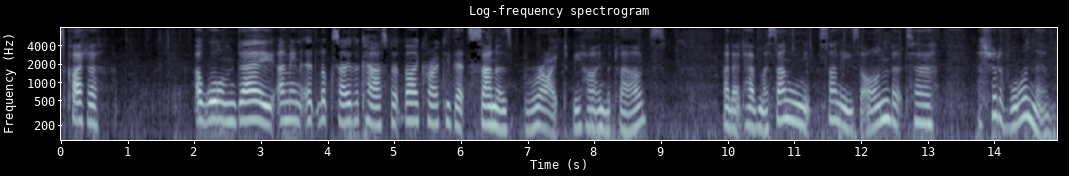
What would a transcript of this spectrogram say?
It's quite a a warm day. I mean, it looks overcast, but by crikey, that sun is bright behind the clouds. I don't have my sun sunnies on, but uh, I should have worn them.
